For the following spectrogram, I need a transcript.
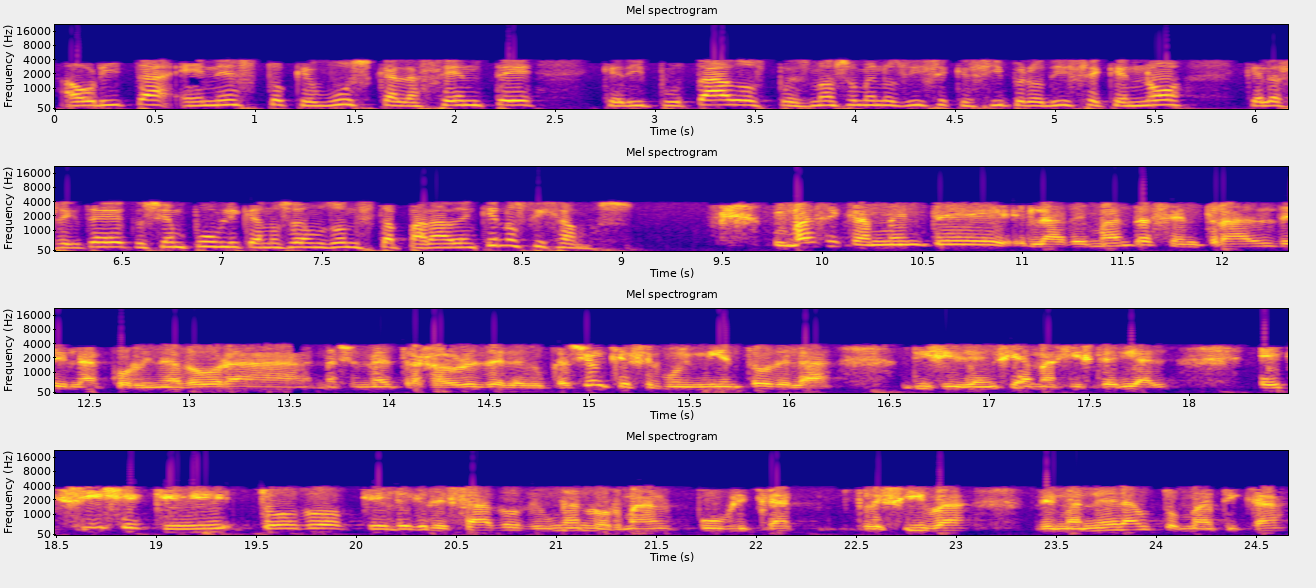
ahorita en esto que busca la gente, que diputados, pues más o menos dice que sí, pero dice que no, que la Secretaría de Educación Pública no sabemos dónde está parada? ¿En qué nos fijamos? Básicamente, la demanda central de la Coordinadora Nacional de Trabajadores de la Educación, que es el movimiento de la disidencia magisterial, exige que todo aquel egresado de una normal pública reciba de manera automática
